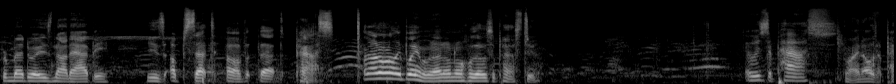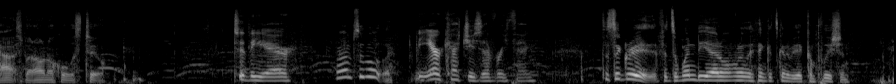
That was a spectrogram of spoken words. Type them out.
from Medway is not happy. He's upset of that pass. And I don't really blame him. I don't know who that was a pass to. It was a pass Well, I know it's a pass, but I don't know who it was to. to the air. Absolutely. The air catches everything. Disagree. If it's windy, I don't really think it's going to be a completion.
